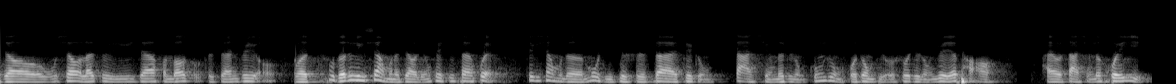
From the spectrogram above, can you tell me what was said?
我叫吴潇，来自于一家环保组织自然之友。我负责的这个项目呢叫零废弃赛会。这个项目的目的就是在这种大型的这种公众活动，比如说这种越野跑，还有大型的会议，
